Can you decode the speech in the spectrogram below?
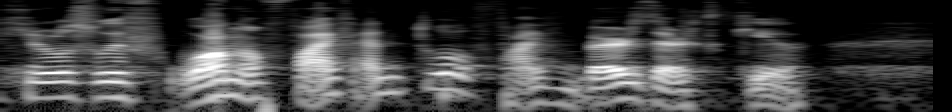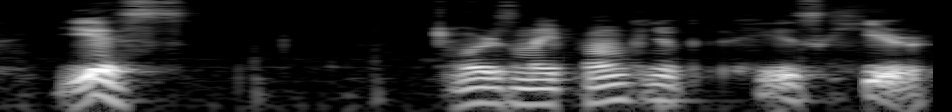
heroes with 1 of 5 and 2 of 5 Berserk skill. Yes, where's my Pumpkin? He is here.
